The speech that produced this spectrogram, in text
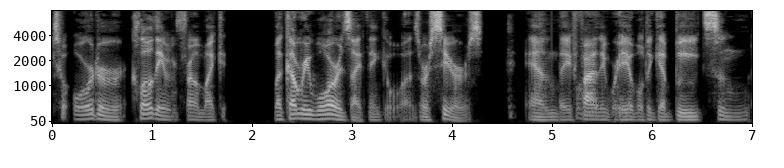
to order clothing from like Montgomery Ward's, I think it was, or Sears. And they finally were able to get boots and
